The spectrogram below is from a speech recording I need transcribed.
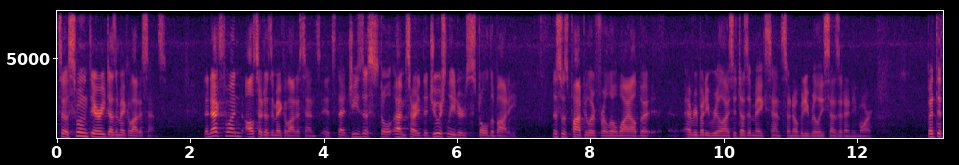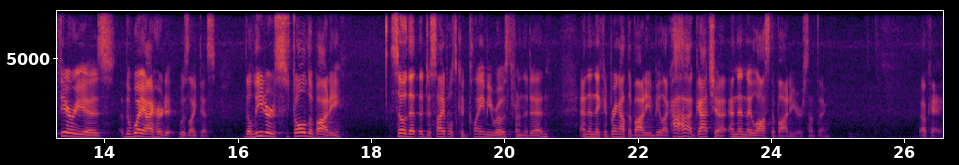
So swoon theory doesn't make a lot of sense. The next one also doesn't make a lot of sense. It's that Jesus stole, I'm sorry, the Jewish leaders stole the body. This was popular for a little while, but everybody realized it doesn't make sense, so nobody really says it anymore. But the theory is the way I heard it was like this the leaders stole the body so that the disciples could claim he rose from the dead, and then they could bring out the body and be like, haha, gotcha, and then they lost the body or something. Okay.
